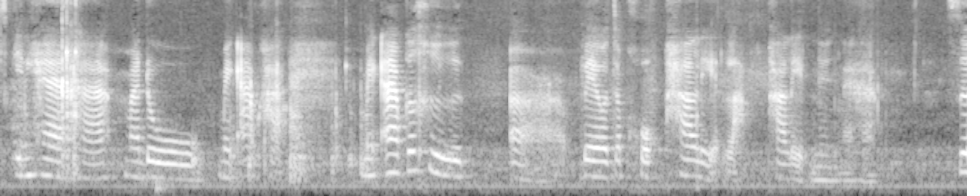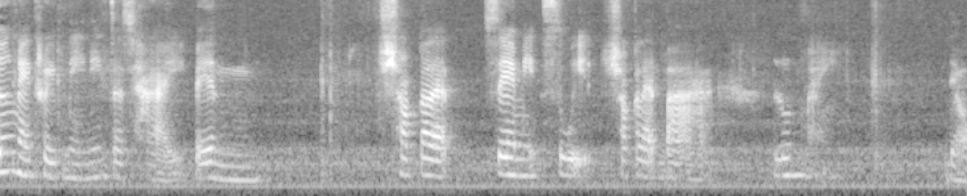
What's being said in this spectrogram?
สกินแคร์นะคะ มาดูเมคอัพค่ะ เมคอัพก็คือ เบลจะพกพาเลตหลักพาเลตหนึ่งนะคะ ซึ่งในทริปนี้นี่จะใช้เป็นช็อกโกแลตเซมิสวีทช็อกโกแลตบาร์รุ่นใหม่ เดี๋ยว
